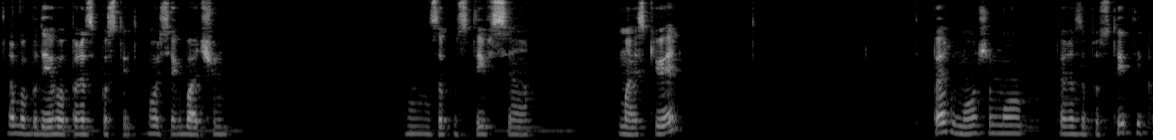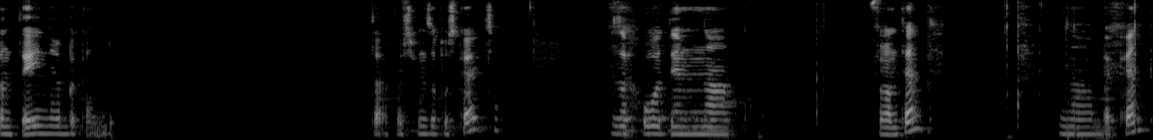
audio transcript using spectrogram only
Треба буде його перезапустити. Ось як бачимо, запустився MySQL. Тепер можемо перезапустити контейнер бекенду. Так, ось він запускається. Заходимо на фронтенд, на бекенд.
